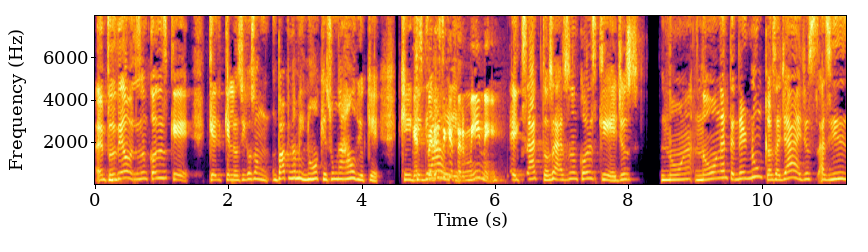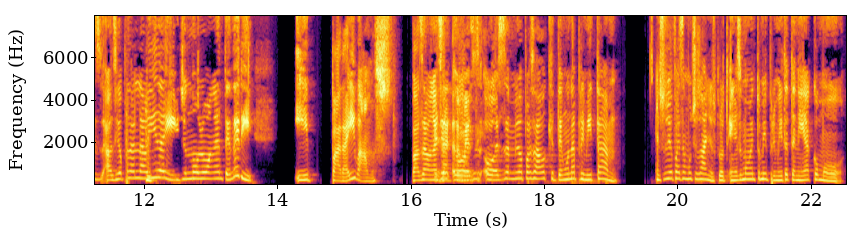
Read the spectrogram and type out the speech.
Entonces, digamos, son cosas que, que, que los hijos son, papi, mami, no, que es un audio, que... Que, que, que que termine. Exacto, o sea, son cosas que ellos no, no van a entender nunca, o sea, ya ellos así, así va a pasar la vida y ellos no lo van a entender y, y para ahí vamos. Pasa, van a o, a veces, o, a veces, a mí me ha pasado que tengo una primita, eso ya fue hace muchos años, pero en ese momento mi primita tenía como,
